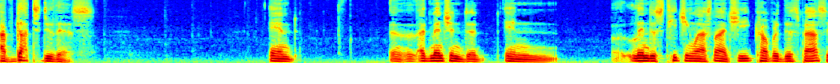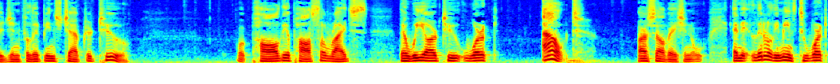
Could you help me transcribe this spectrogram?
I've got to do this. And uh, I'd mentioned uh, in Linda's teaching last night, she covered this passage in Philippians chapter 2, where Paul the Apostle writes that we are to work out our salvation. And it literally means to work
